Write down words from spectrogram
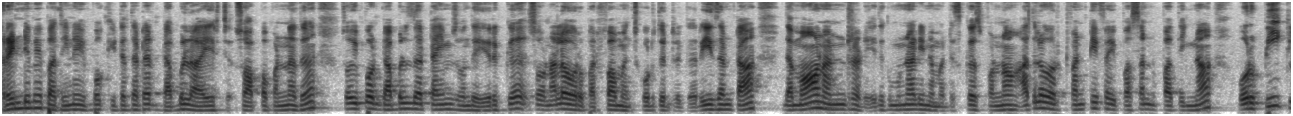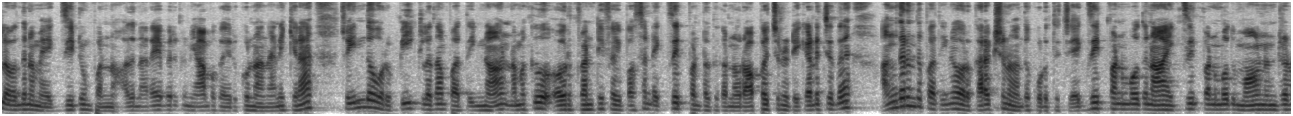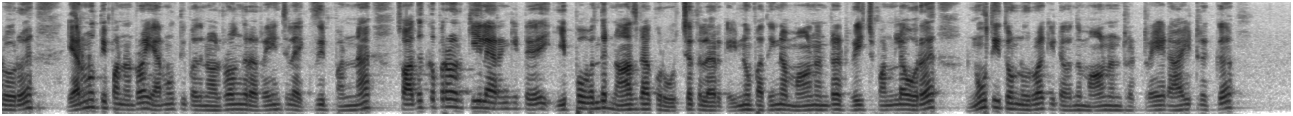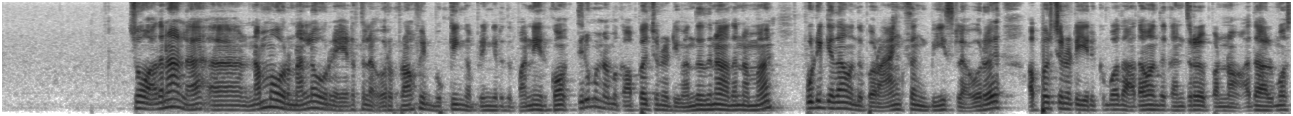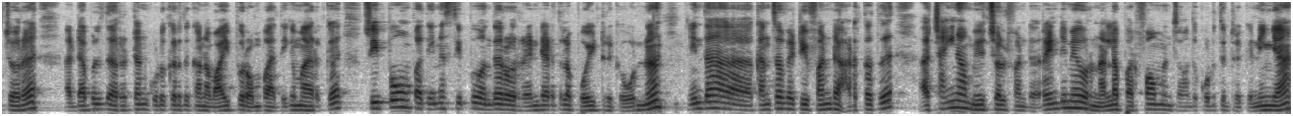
ரெண்டுமே பார்த்தீங்கன்னா, இப்போ கிட்டத்தட்ட டபுள் ஆயிடுச்சு ஸோ அப்போ பண்ணது. ஸோ இப்போ டபுள் த டைம்ஸ் வந்து இருக்குது ஸோ நல்ல ஒரு பர்ஃபார்மன்ஸ் கொடுத்துட்ருக்கு ரீசெண்டாக இந்த மான் 100 இதுக்கு முன்னாடி நம்ம டிஸ்கஸ் பண்ணோம். அதில் ஒரு 25% பார்த்தீங்கன்னா, ஒரு பீக்கில் வந்து நம்ம எக்ஸிட்டும் பண்ணோம். அது நிறைய பேருக்கு ஞாபகம் இருக்கும்னு நான் நினைக்கிறேன் ஸோ இந்த ஒரு பீக்கில் தான் பார்த்தீங்கன்னா, நமக்கு ஒரு 25% எக்ஸிட் பண்ணுறதுக்கான ஒரு ஆப்பர்ச்சுனிட்டி கிடைச்சது. அங்கேருந்து பார்த்தீங்கன்னா, ஒரு கரெக்ஷன் வந்து கொடுத்துச்சு எக்ஸிட் பண்ணும்போது நான் எக்ஸிட் பண்ணும்போது மான் 100 ஒரு இரநூத்தி பன்னெண்டு ரூபா இரநூத்தி பதினாலு ரூபாங்கிற ரேஞ்சில் எக்ஸிட் பண்ணேன். ஸோ அதுக்கப்புறம் ஒரு கீழே இறங்கிட்டு, இப்போ வந்து நாஸ்டாக் ஒரு உச்சத்தில் இருக்குது இன்னும் பார்த்தீங்கன்னா, மான் 100 ரீச் பண்ணல. ஒரு நூற்றி தொண்ணூறுரூவா கிட்ட வந்து மான் 100 ட்ரேட் ஆயிட்டுருக்கு. ஸோ அதனால் நம்ம ஒரு நல்ல ஒரு இடத்துல ஒரு ப்ராஃபிட் புக்கிங் அப்படிங்கிறது பண்ணியிருக்கோம். திரும்ப நமக்கு ஆப்பர்ச்சுனிட்டி வந்ததுன்னா, அதை நம்ம பிடிக்க தான் வந்து போகிறோம் ஆங்ஸங் பீஸில் ஒரு ஆப்பர்ச்சுனிட்டி இருக்கும்போது அதை வந்து கன்சிடர் பண்ணோம். அது ஆல்மோஸ்ட் ஒரு டபுள் த ரிட்டர்ன் கொடுக்கறதுக்கான வாய்ப்பு ரொம்ப அதிகமாக இருக்குது ஸோ இப்போவும் பார்த்தீங்கன்னா, சிப்பு வந்து ஒரு ரெண்டு இடத்துல போயிட்டுருக்கு. ஒன்று இந்த கன்சர்வேட்டிவ் ஃபண்டு அடுத்தது சைனா மியூச்சுவல் ஃபண்டு ரெண்டுமே ஒரு நல்ல பர்ஃபார்மன்ஸை வந்து கொடுத்துட்ருக்கு நீங்கள்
